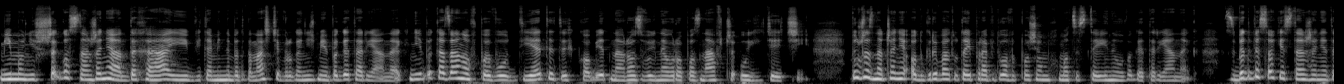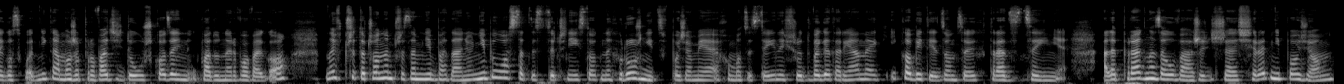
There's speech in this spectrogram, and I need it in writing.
Mimo niższego stężenia DHA i witaminy B12 w organizmie wegetarianek, nie wykazano wpływu diety tych kobiet na rozwój neuropoznawczy u ich dzieci. Duże znaczenie odgrywa tutaj prawidłowy poziom homocysteiny u wegetarianek. Zbyt wysokie stężenie tego składnika może prowadzić do uszkodzeń układu nerwowego, no i w przytoczonym przeze mnie badaniu nie było statystycznie istotnych różnic w poziomie homocysteiny wśród wegetarianek i kobiet jedzących tradycyjnie, ale pragnę zauważyć, że średni poziom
